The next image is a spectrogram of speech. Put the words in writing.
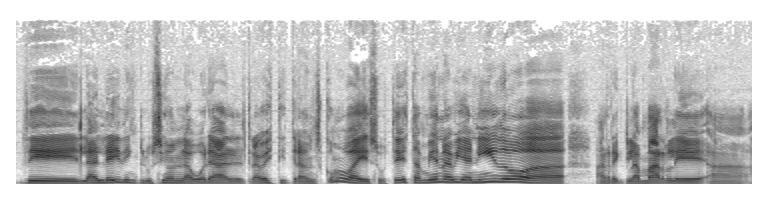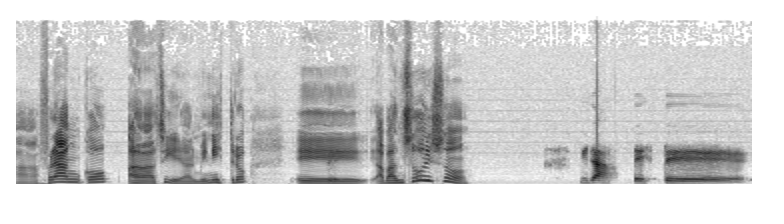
de la ley de inclusión laboral travesti trans. ¿Cómo va eso? ¿Ustedes también habían ido a, reclamarle a, Franco, a, sí, al ministro? Eh, ¿Avanzó eso? Mirá, este,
